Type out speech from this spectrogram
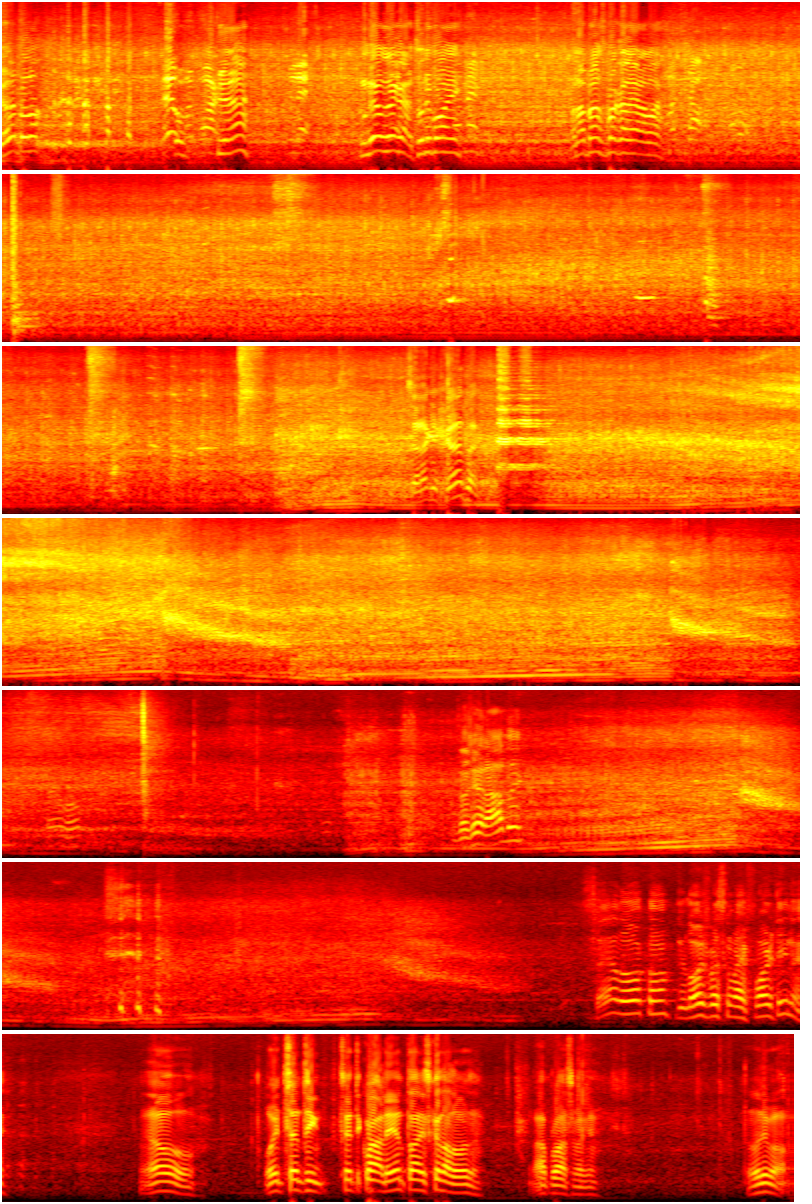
Valeu, filé? Filé. Com Deus, hein, cara? Tudo de bom, hein? Amém. Manda um abraço pra galera lá. Tchau. Será que canta? Exagerado, hein? Você é louco, hein? De longe parece que não vai forte, hein, né? É o 840 escandaloso. A próxima aqui. Tudo de bom.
